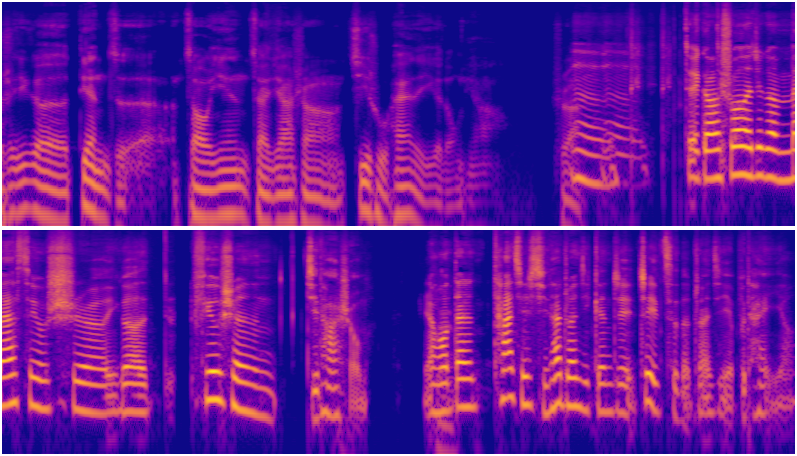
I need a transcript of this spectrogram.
又是一个电子噪音再加上基础拍的一个东西啊，是吧？嗯，对，刚刚说了，这个 Matthew 是一个 fusion 吉他手嘛，然后但是他其实其他专辑跟这这次的专辑也不太一样。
